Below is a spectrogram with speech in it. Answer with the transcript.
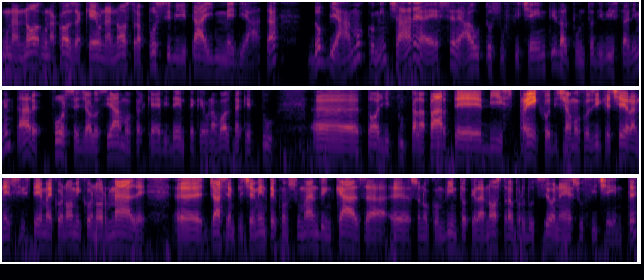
una, no, una cosa che è una nostra possibilità immediata, dobbiamo cominciare a essere autosufficienti dal punto di vista alimentare. Forse già lo siamo perché è evidente che una volta che tu eh, togli tutta la parte di spreco, diciamo così, che c'era nel sistema economico normale, eh, già semplicemente consumando in casa, eh, sono convinto che la nostra produzione è sufficiente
